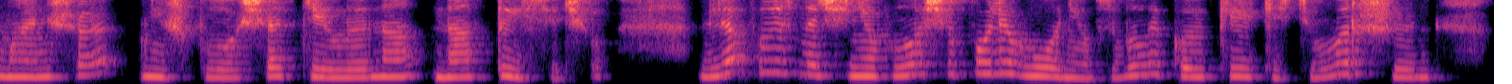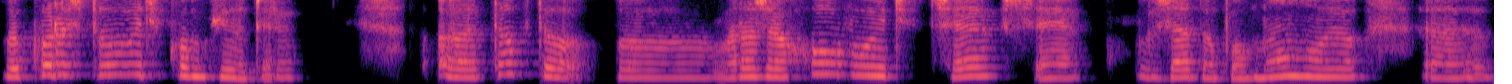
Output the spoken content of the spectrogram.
менша, ніж площа ділена на тисячу. Для визначення площі полігонів з великою кількістю вершин використовують комп'ютери, е, тобто е, розраховують це все за допомогою е,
